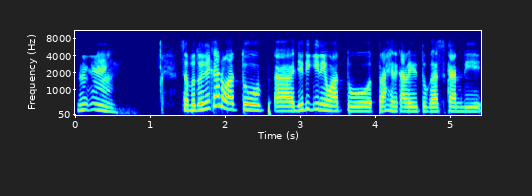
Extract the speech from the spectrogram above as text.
Mm -mm. Sebetulnya kan waktu uh, jadi gini waktu terakhir kali ditugaskan di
